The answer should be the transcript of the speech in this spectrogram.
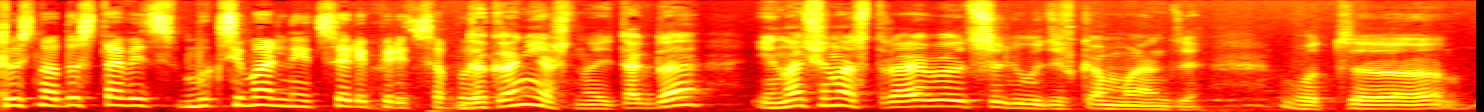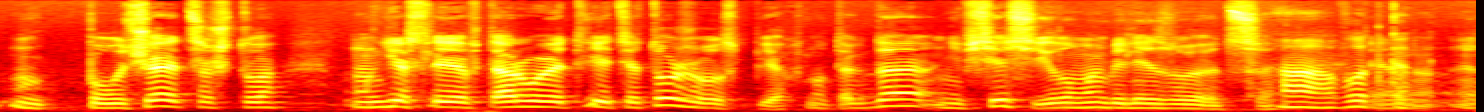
То есть надо ставить максимальные цели перед собой. Да, конечно, и тогда иначе настраиваются люди в команде. Вот э, получается, что если второе, третье тоже успех, ну тогда не все силы мобилизуются. А, вот как. Э, э,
